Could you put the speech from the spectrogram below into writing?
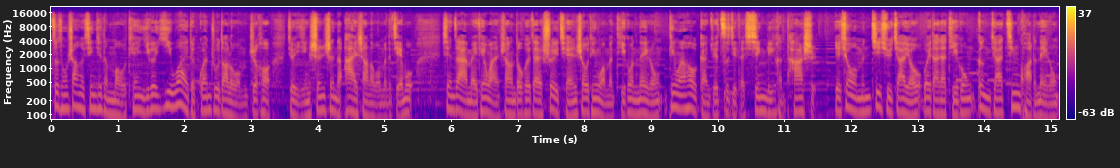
自从上个星期的某天一个意外的关注到了我们之后，就已经深深的爱上了我们的节目。现在每天晚上都会在睡前收听我们提供的内容，听完后感觉自己的心里很踏实。也希望我们继续加油，为大家提供更加精华的内容。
